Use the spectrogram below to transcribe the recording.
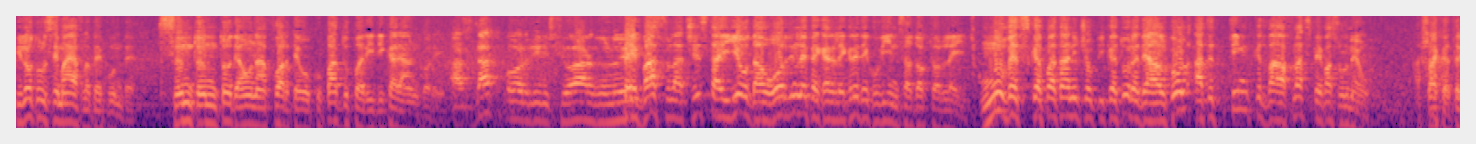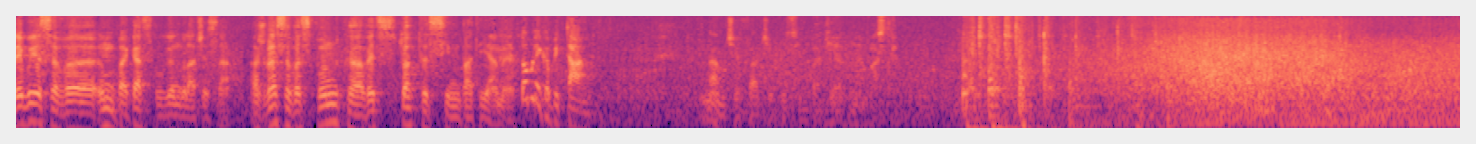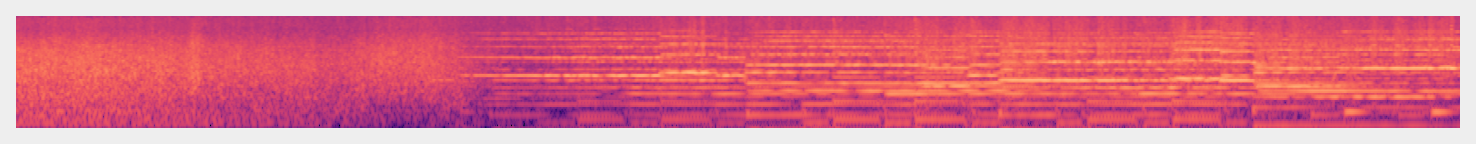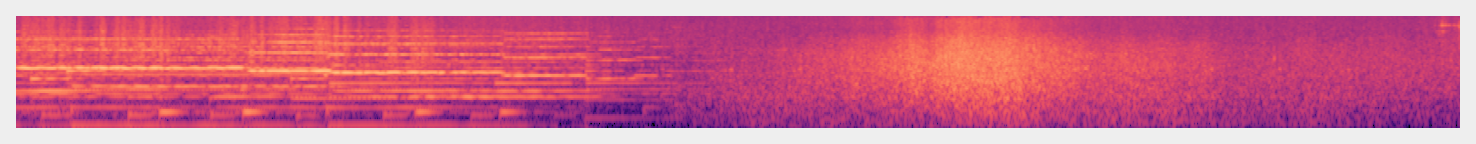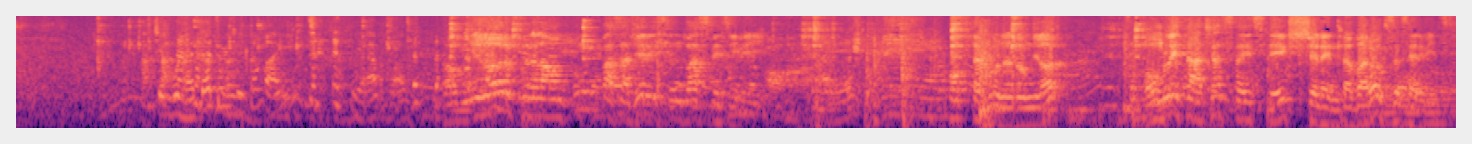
Pilotul se mai află pe punte. Sunt întotdeauna foarte ocupat după ridicarea ancorei. Ați dat ordin stewardului? Pe vasul acesta eu dau ordinele pe care le crede cuvință, doctor Leith. Nu veți scăpăta nicio picătură de alcool atât timp cât vă aflați pe vasul meu. Așa că trebuie să vă împăcați cu gândul acesta. Aș vrea să vă spun că aveți toată simpatia mea. Domnule capitan, n-am ce face cu simpatia dumneavoastră. Aceasta este excelentă. Vă rog să serviți.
